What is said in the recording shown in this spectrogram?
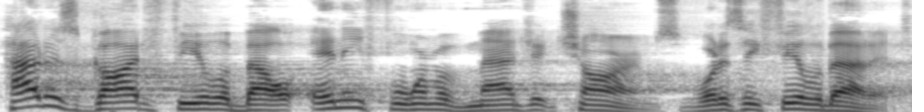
how does God feel about any form of magic charms? What does he feel about it?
